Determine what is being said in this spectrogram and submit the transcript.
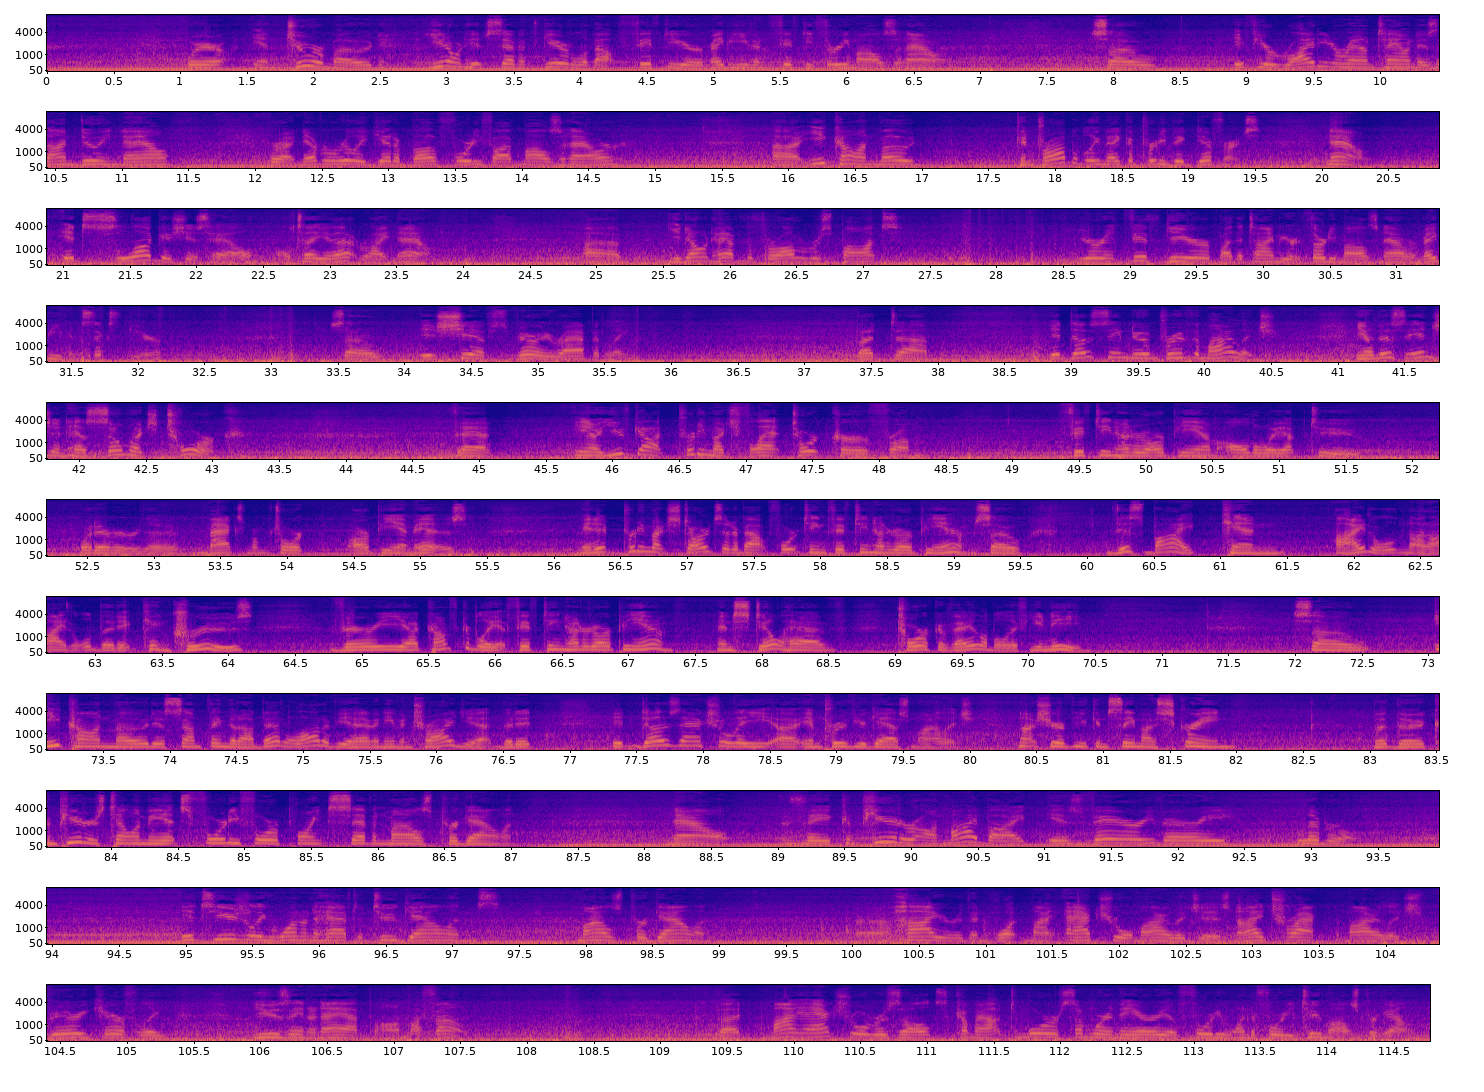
where in tour mode, you don't hit seventh gear till about 50 or maybe even 53 miles an hour. So if you're riding around town as I'm doing now, where I never really get above 45 miles an hour, uh, econ mode can probably make a pretty big difference. Now, it's sluggish as hell, I'll tell you that right now. Um, you don't have the throttle response. You're in fifth gear by the time you're at 30 miles an hour, maybe even sixth gear. So it shifts very rapidly. But um, it does seem to improve the mileage. You know, this engine has so much torque that, you know, you've got pretty much flat torque curve from 1500 RPM all the way up to whatever the maximum torque RPM is. I mean, it pretty much starts at about 14, 1500 RPM. So this bike can idle, not idle, but it can cruise very uh, comfortably at 1500 RPM and still have torque available if you need. So econ mode is something that I bet a lot of you haven't even tried yet, but it it does actually uh, improve your gas mileage. Not sure if you can see my screen, but the computer's telling me it's 44.7 miles per gallon. Now, the computer on my bike is very, very liberal. It's usually one and a half to two gallons, miles per gallon, uh, higher than what my actual mileage is. And I track the mileage very carefully using an app on my phone. But my actual results come out to more somewhere in the area of 41 to 42 miles per gallon.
